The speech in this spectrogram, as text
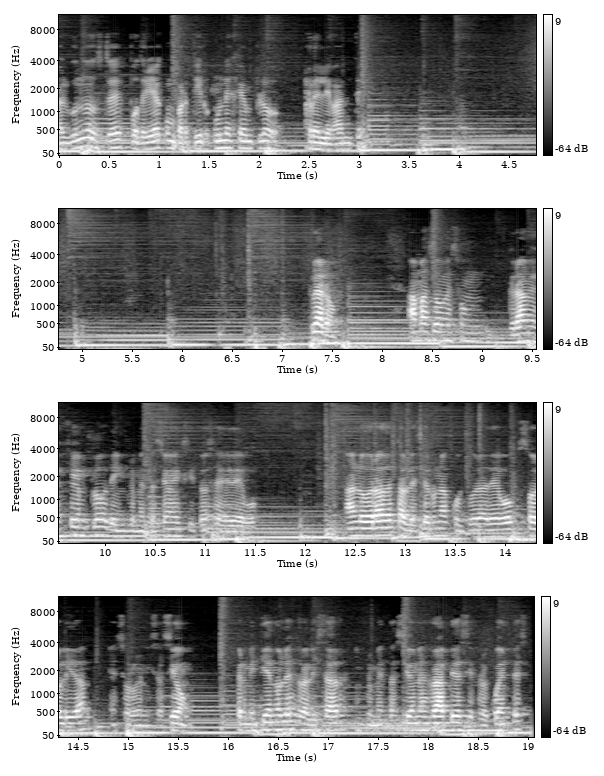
¿Alguno de ustedes podría compartir un ejemplo relevante? Claro, Amazon es un gran ejemplo de implementación exitosa de DevOps. Han logrado establecer una cultura DevOps sólida en su organización, permitiéndoles realizar implementaciones rápidas y frecuentes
